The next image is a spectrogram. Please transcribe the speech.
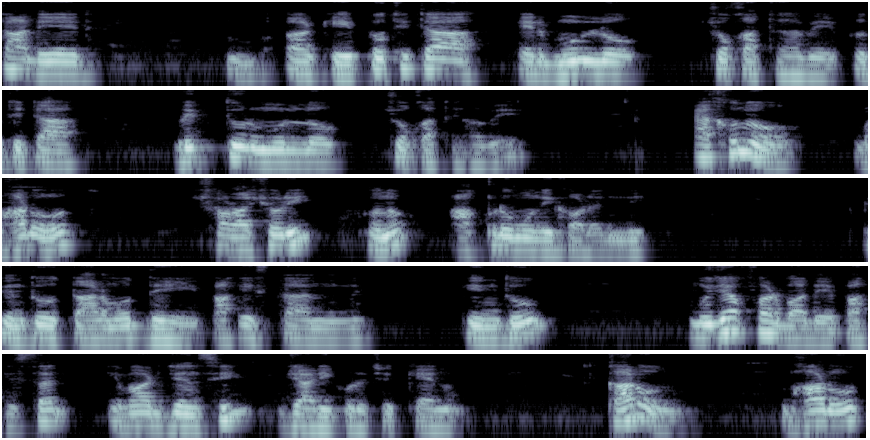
তাদের আর কি প্রতিটা এর মূল্য চোকাতে হবে, প্রতিটা মৃত্যুর মূল্য চোকাতে হবে। এখনও ভারত সরাসরি কোনো আক্রমণই করেননি। কিন্তু তার মধ্যেই পাকিস্তান কিন্তু মুজাফরবাদে পাকিস্তান ইমার্জেন্সি জারি করেছে। কেন? কারণ ভারত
